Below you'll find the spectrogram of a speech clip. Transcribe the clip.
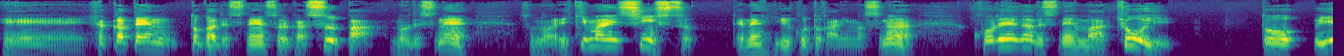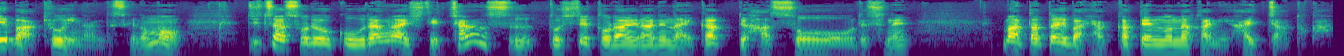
えー、百貨店とかですね、それからスーパーのですね、その駅前進出ってね、いうことがありますが、これがですね、まあ、脅威といえば脅威なんですけども、実はそれをこう裏返してチャンスとして捉えられないかっていう発想ですね。まあ、例えば百貨店の中に入っちゃうとか、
